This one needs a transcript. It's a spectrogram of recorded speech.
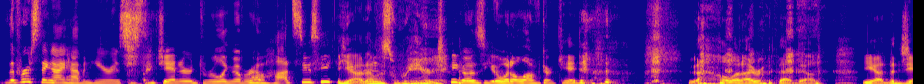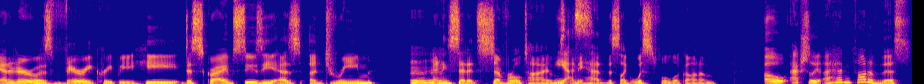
the first thing I have in here is just the janitor drooling over how hot Susie. Yeah, that was weird. He goes, "You would have loved her, kid." Hold on, I wrote that down. Yeah, the janitor was very creepy. He described Susie as a dream, Mm-hmm. and he said it several times, Yes. and he had this like wistful look on him. Oh, actually, I hadn't thought of this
